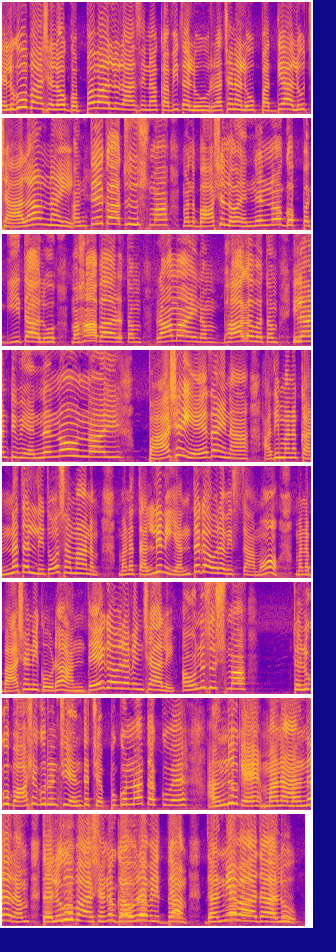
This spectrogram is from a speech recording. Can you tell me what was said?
తెలుగు భాషలో గొప్ప వాళ్ళు రాసిన కవితలు రచనలు పద్యాలు చాలా ఉన్నాయి. అంతేకాదు సుష్మా మన భాషలో ఎన్నెన్నో గొప్ప గీతాలు మహాభారతం రామాయణం భాగవతం ఇలాంటివి ఎన్నెన్నో ఉన్నాయి. భాష ఏదైనా అది మన కన్న తల్లితో సమానం. మన తల్లిని ఎంత గౌరవిస్తామో మన భాషని కూడా అంతే గౌరవించాలి. అవును సుష్మా తెలుగు భాష గురించి ఎంత చెప్పుకున్నా తక్కువే. అందుకే మనమందరం తెలుగు భాషను గౌరవిద్దాం. ధన్యవాదాలు.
